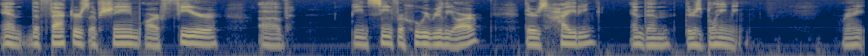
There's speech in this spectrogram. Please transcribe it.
And the factors of shame are fear of being seen for who we really are, there's hiding, and then there's blaming, right?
